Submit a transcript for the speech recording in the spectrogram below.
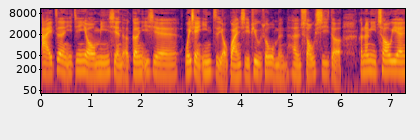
癌症已经有明显的跟一些危险因子有关系，譬如说我们很熟悉的，可能你抽烟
